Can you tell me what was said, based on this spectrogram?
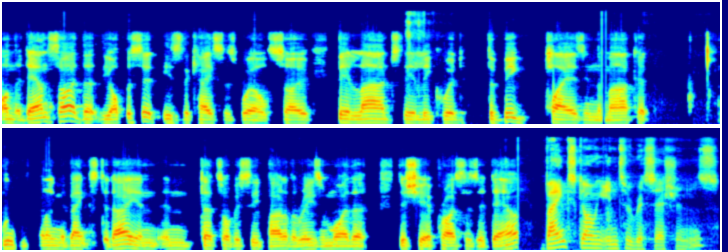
on the downside, the, the opposite is the case as well. So they're large, they're liquid. The big players in the market will be selling the banks today, and, and that's obviously part of the reason why the, the share prices are down. Banks going into recessions,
